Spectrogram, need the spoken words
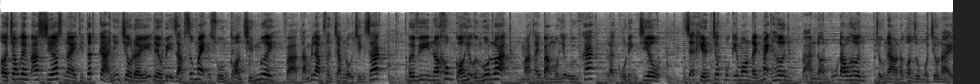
Ở trong game Arceus này thì tất cả những chiêu đấy đều bị giảm sức mạnh xuống còn 90 và 85% độ chính xác, bởi vì nó không có hiệu ứng hỗn loạn mà thay bằng một hiệu ứng khác là cố định chiêu, sẽ khiến cho Pokemon đánh mạnh hơn và ăn đòn cũng đau hơn, chừng nào nó còn dùng một chiêu này.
